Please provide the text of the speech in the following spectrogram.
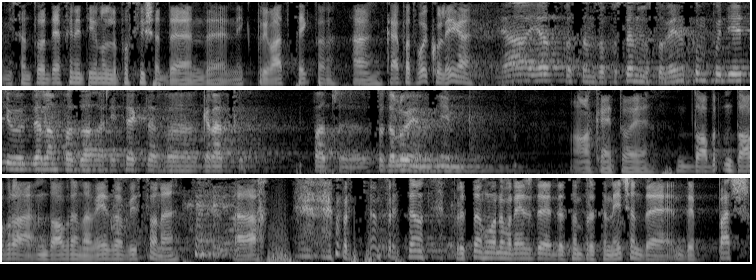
mislim, to je definitivno lepo slišati, da, da je nek privat sektor. A, kaj pa tvoj kolega? Ja, jaz pa sem zaposlen v slovenskem podjetju, delam pa za arhitekta v Gracu. pač sodelujem z njim. Okay, to je dobra, dobra, dobra naveza, v bistvu. Uh, predvsem, predvsem, predvsem moram reči, da, da sem presenečen, da, da pač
